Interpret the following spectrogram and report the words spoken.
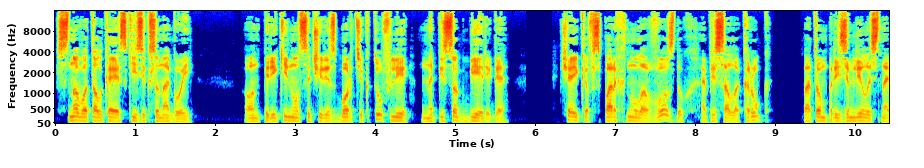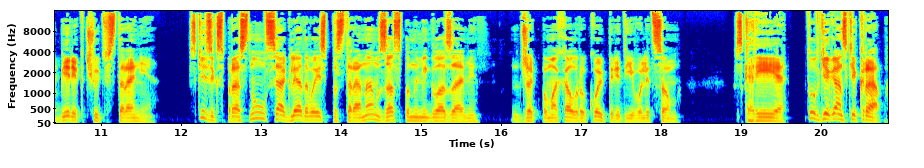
снова толкая Скизикса ногой. Он перекинулся через бортик туфли на песок берега. Чайка вспорхнула в воздух, описала круг, потом приземлилась на берег чуть в стороне. Скизикс проснулся, оглядываясь по сторонам заспанными глазами. Джек помахал рукой перед его лицом. «Скорее! Тут гигантский краб!»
